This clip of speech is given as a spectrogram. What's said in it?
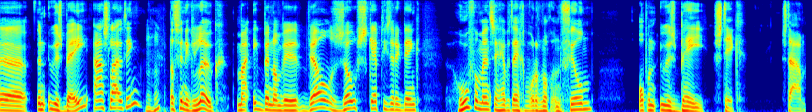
eh, een USB-aansluiting. Mhm. Dat vind ik leuk. Maar ik ben dan weer wel zo sceptisch dat ik denk... hoeveel mensen hebben tegenwoordig nog een film op een USB-stick staan?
